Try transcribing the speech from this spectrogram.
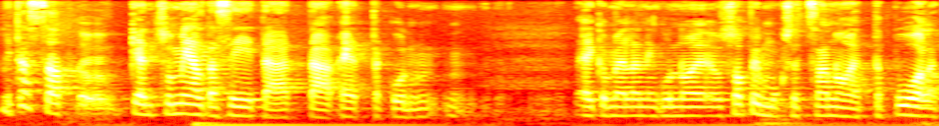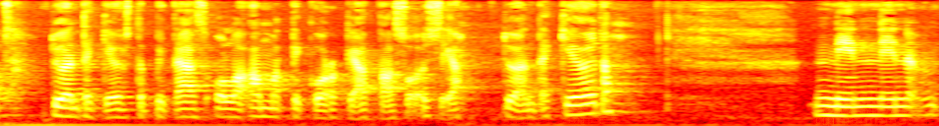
Mitä sä Kentsu mieltä siitä, että, että kun eikö meillä niin kuin noi sopimukset sano, että puolet työntekijöistä pitäisi olla ammattikorkeatasoisia työntekijöitä, niin, niin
